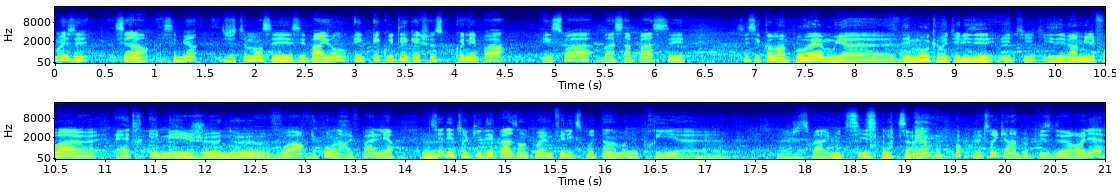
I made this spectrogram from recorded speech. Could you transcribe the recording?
Oui, c'est, c'est alors, c'est bien. Justement, c'est, c'est par exemple écouter quelque chose qu'on connaît pas et soit bah ça passe. Sais, c'est comme un poème où il y a euh, des mots qui ont été utilisés, été utilisés 20 000 fois, euh, être, aimer, je, ne, euh, voir. Du coup, on n'arrive pas à le lire. Mhm. S'il y a des trucs qui dépassent dans le poème Félix Potin, monoprix, euh, je sais pas, 8-6, on sait rien, le truc a un peu plus de relief.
